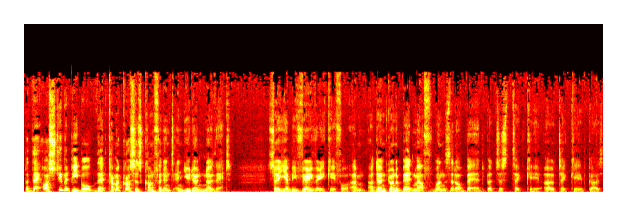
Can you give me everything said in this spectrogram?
But they are stupid people that come across as confident and you don't know that. So yeah, be very very careful. Um, I don't want to badmouth ones that are bad, but just take care. Oh, take care, guys.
